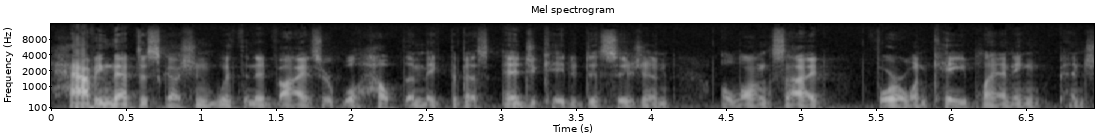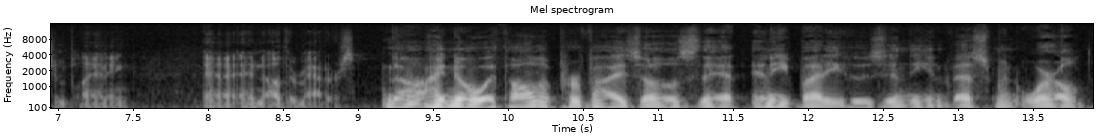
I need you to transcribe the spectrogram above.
having that discussion with an advisor will help them make the best educated decision alongside 401k planning, pension planning, and other matters. Now, I know with all the provisos that anybody who's in the investment world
